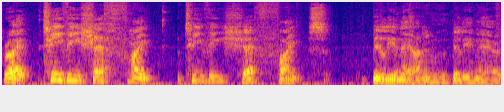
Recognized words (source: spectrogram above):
Right, TV chef fight. TV chef fights billionaire. I don't know the billionaire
